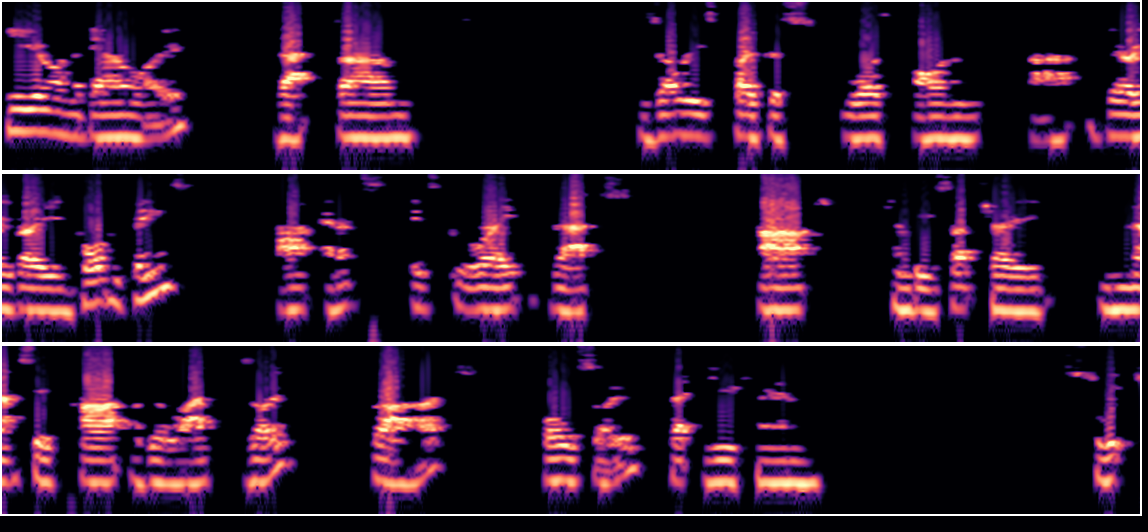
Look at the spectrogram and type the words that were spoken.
hear on the download that um, Zoe's focus was on uh, very, very important things, uh, and it's it's great that art can be such a massive part of your life, Zoe, but also that you can switch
